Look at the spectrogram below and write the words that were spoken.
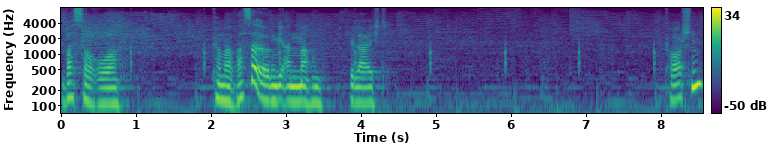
Wasserrohr. Können wir Wasser irgendwie anmachen? Vielleicht. Caution.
